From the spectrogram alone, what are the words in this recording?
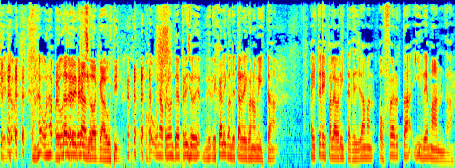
una, pregunta de precio, acá, Agustín. una pregunta de precio, de, de, contestar al economista. Hay tres palabritas que se llaman oferta y demanda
